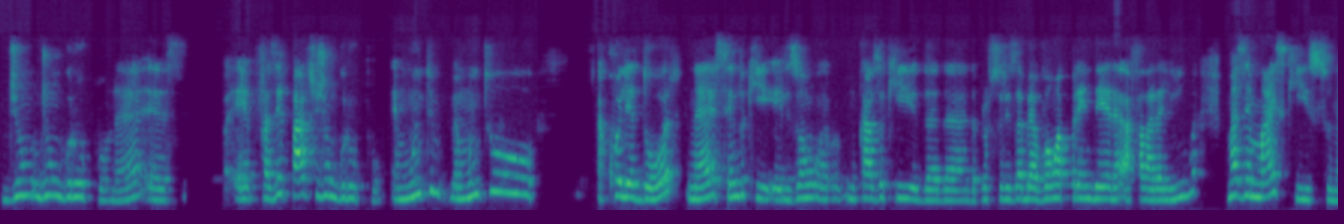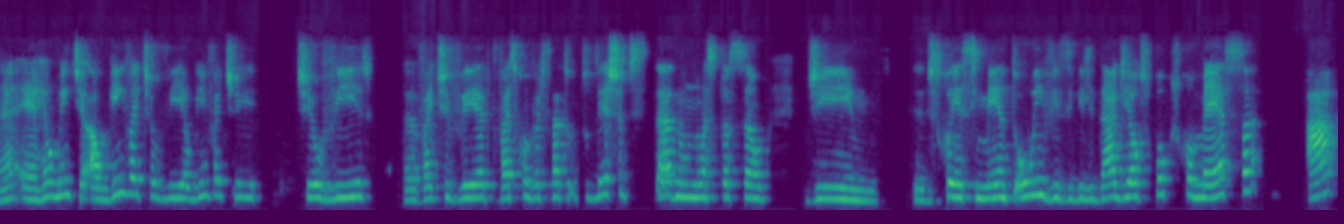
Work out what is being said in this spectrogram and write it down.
de um, de um grupo, né, é, é fazer parte de um grupo, é muito, é muito acolhedor, né? Sendo que eles vão, no caso aqui da, da, da, professora Isabel, vão aprender a falar a língua, mas é mais que isso, né? É realmente alguém vai te ouvir, alguém vai te, te ouvir, uh, vai te ver, tu vais conversar, tu, tu deixa de estar numa situação de desconhecimento ou invisibilidade e aos poucos começa a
